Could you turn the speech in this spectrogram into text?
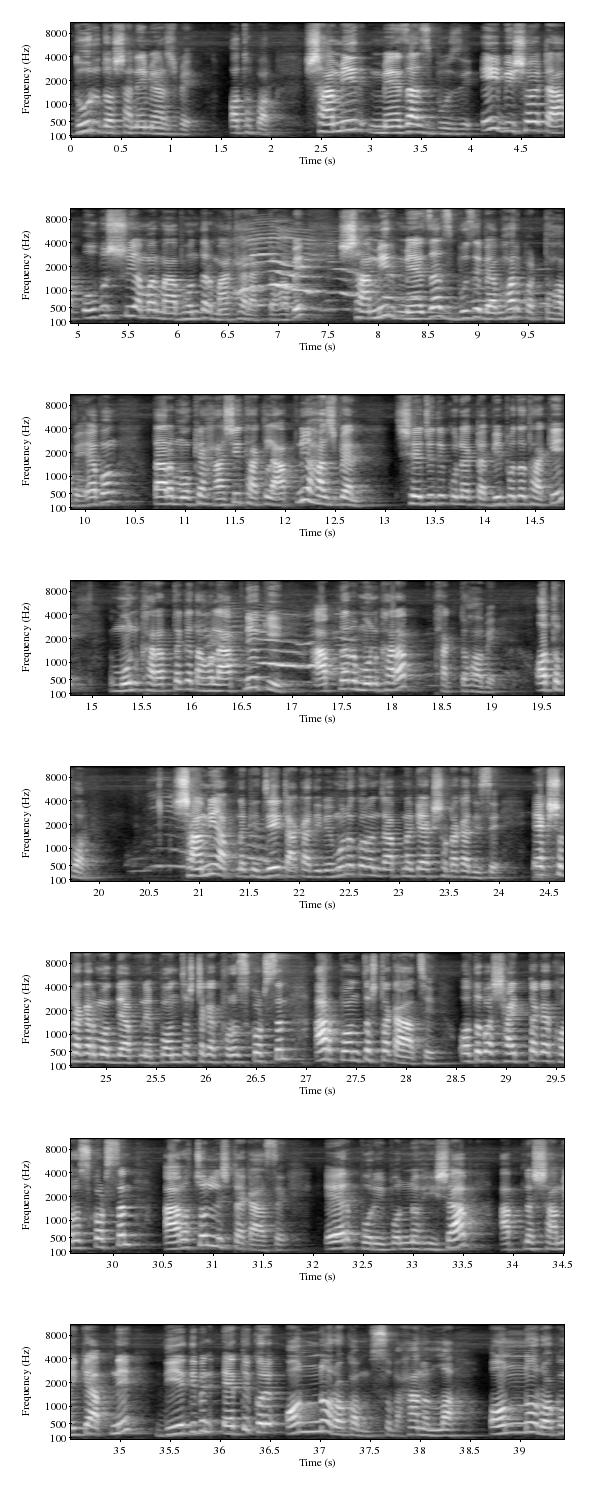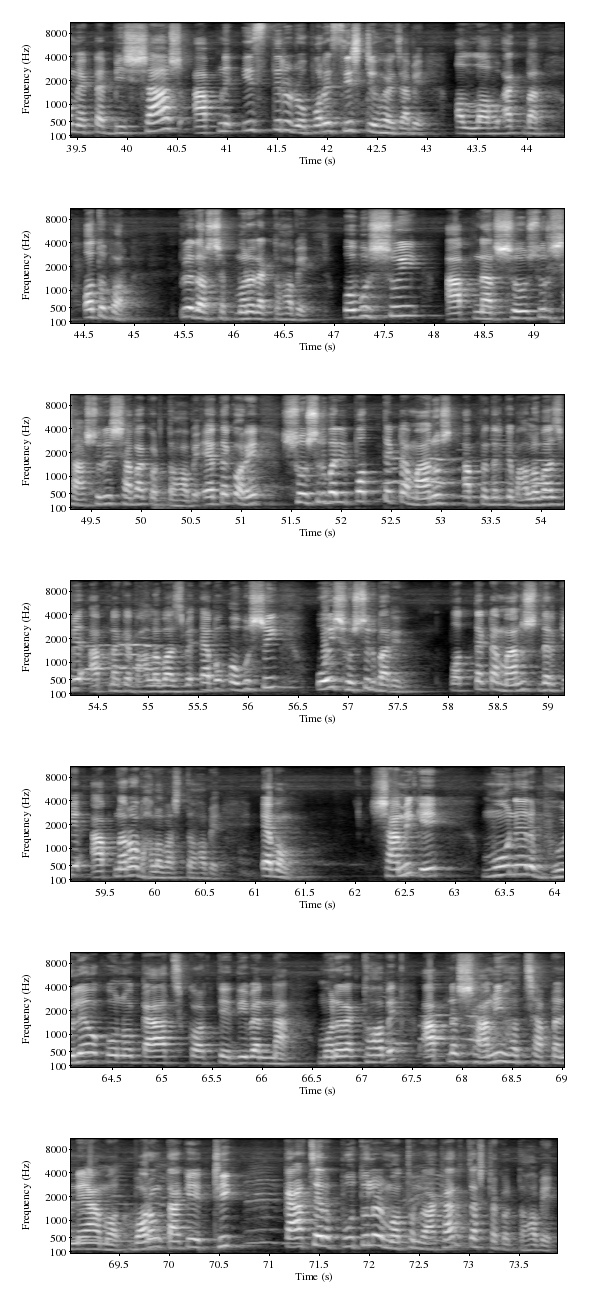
দুর্দশা নেমে আসবে। অতপর স্বামীর মেজাজ বুঝে, এই বিষয়টা অবশ্যই আমার মা বোনদের মাথায় রাখতে হবে। স্বামীর মেজাজ বুঝে ব্যবহার করতে হবে এবং তার মুখে হাসি থাকলে আপনিও হাসবেন। সে যদি কোনো একটা বিপদে থাকে মন খারাপ থাকে, তাহলে আপনিও কি আপনার মন খারাপ থাকতে হবে? অতপর স্বামী আপনাকে যে টাকা দিবে, মনে করেন যে আপনাকে একশো টাকা দিছে, একশো টাকার মধ্যে আপনি পঞ্চাশ টাকা খরচ করছেন, আর পঞ্চাশ টাকা আছে, অথবা ষাট টাকা খরচ করছেন, আরও চল্লিশ টাকা আছে। এর পরিপূর্ণ হিসাব আপনার স্বামীকে আপনি দিয়ে দিবেন, এতে করে অন্য রকম সুবাহান্লাহ অন্য রকম একটা বিশ্বাস আপনি স্ত্রীর ওপরে সৃষ্টি হয়ে যাবে। আল্লাহ আকবার। অতপর প্রিয় দর্শক, মনে রাখতে হবে, অবশ্যই আপনার শ্বশুর, শাশুড়ির সেবা করতে হবে। এতে করে শ্বশুরবাড়ির প্রত্যেকটা মানুষ আপনাদেরকে ভালোবাসবে, আপনাকে ভালোবাসবে এবং অবশ্যই ওই শ্বশুরবাড়ির প্রত্যেকটা মানুষদেরকে আপনারও ভালোবাসতে হবে এবং স্বামীকে মনের ভুলেও কোনো কাজ করতে দিবেন না। মনে রাখতে হবে, আপনার স্বামী হচ্ছে আপনার নেয়ামত, বরং তাকে ঠিক কাচের পুতুলের মতন রাখার চেষ্টা করতে হবে।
